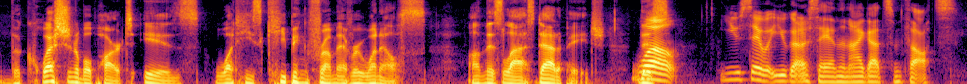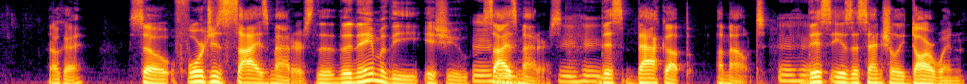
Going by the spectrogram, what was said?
the questionable part is what he's keeping from everyone else on this last data page. This- well, you say what you got to say, and then I got some thoughts. Okay. So Forge's size matters. The the name of the issue, mm-hmm. size matters. Mm-hmm. This backup amount. Mm-hmm. This is essentially Darwin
